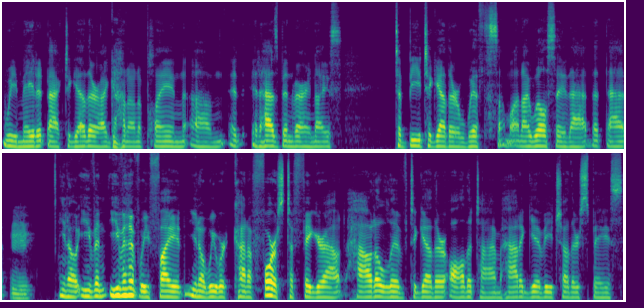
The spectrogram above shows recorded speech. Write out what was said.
we made it back together. I got on a plane. Um, it it has been very nice to be together with someone. I will say that that that mm. you know even even if we fight, you know, we were kind of forced to figure out how to live together all the time, how to give each other space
